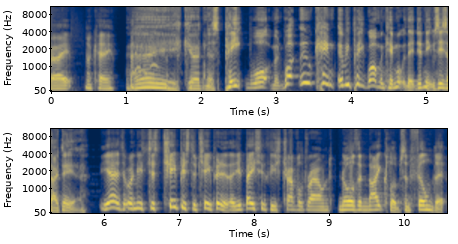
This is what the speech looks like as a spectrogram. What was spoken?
Right. Okay. Hey, goodness. Pete Waterman. What? Who came? I mean, Pete Waterman came up with it, didn't he? It was his idea. Yeah, when it's just cheapest of cheap, isn't it? They basically just travelled around northern nightclubs and filmed it.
